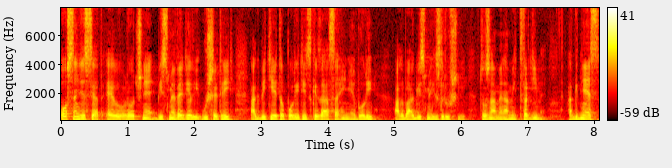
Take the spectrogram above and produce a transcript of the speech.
80 eur ročne by sme vedeli ušetriť, ak by tieto politické zásahy neboli, alebo ak by sme ich zrušili. To znamená, my tvrdíme, ak dnes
